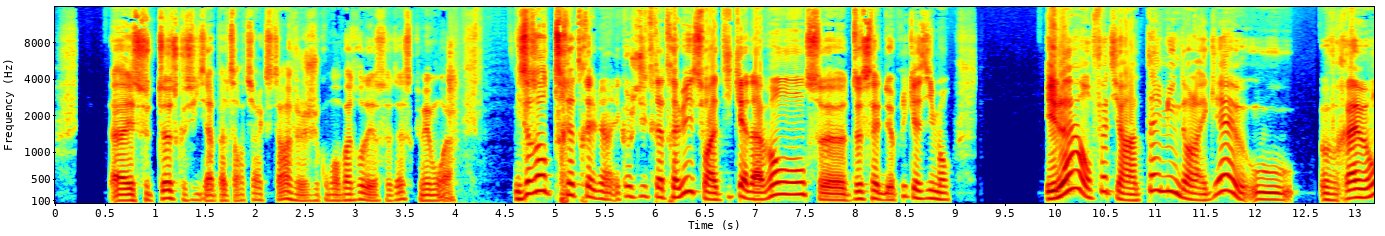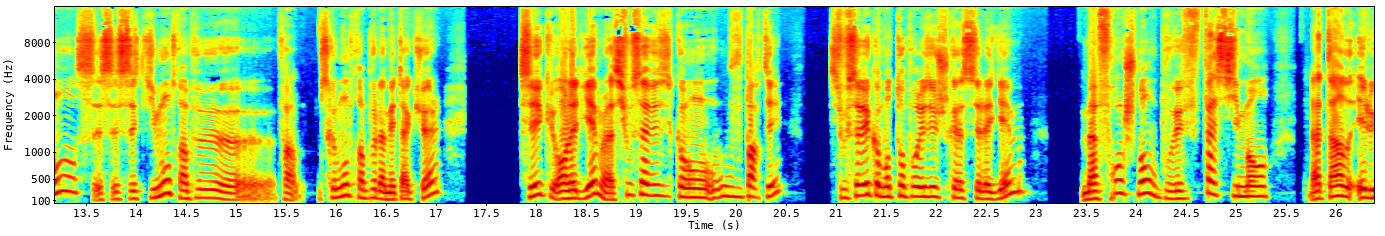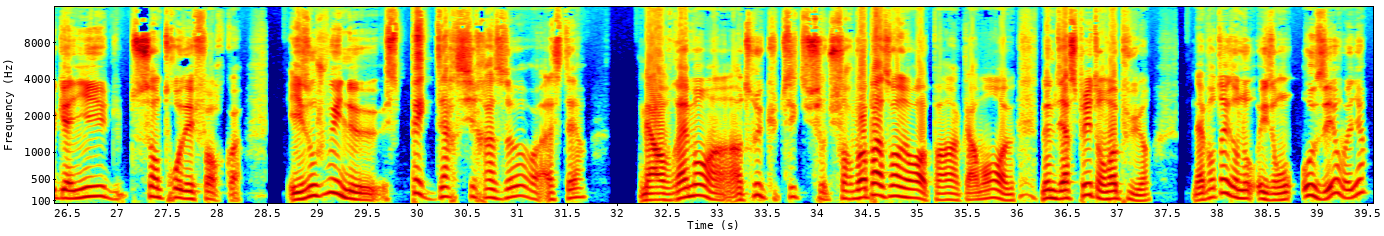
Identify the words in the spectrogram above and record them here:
Euh, et ce Tusk aussi qui n'arrive pas de sortir, etc. Je, je comprends pas trop d'ailleurs ce Tusk, mais bon voilà. Ils s'en sortent très très bien. Et quand je dis très très bien, ils sont à 10k d'avance, euh, deux de prix quasiment. Et là, en fait, il y a un timing dans la game où vraiment, c'est ce qui montre un peu, euh, enfin, ce que montre un peu la méta actuelle, c'est qu'en late game, voilà, si vous savez comment, où vous partez, si vous savez comment temporiser jusqu'à ce late game, bah franchement, vous pouvez facilement l'atteindre et le gagner sans trop d'efforts, quoi. Et ils ont joué une spec d'Arcy Razor, Aster. Mais alors vraiment, un, truc, tu sais, tu, tu en revois pas ça en Europe, hein, clairement. euh, même d'Air Spirit, on voit plus. Hein. Mais pourtant, ils, en ont, ils ont osé, on va dire.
